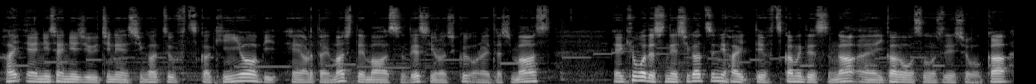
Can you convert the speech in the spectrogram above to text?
はい、えー、2021年4月2日金曜日、えー、改めましてマースです。よろしくお願いいたします。今日はですね、4月に入って2日目ですが、いかがお過ごしでしょうか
